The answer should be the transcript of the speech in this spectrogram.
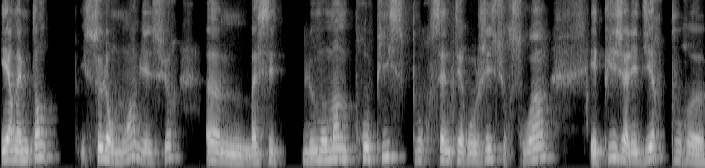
Et en même temps, selon moi, bien sûr, euh, bah, c'est le moment propice pour s'interroger sur soi et puis, j'allais dire, pour, euh,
